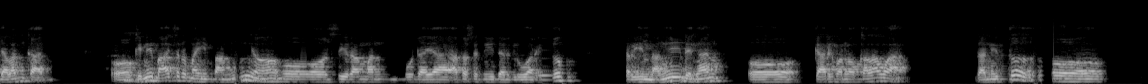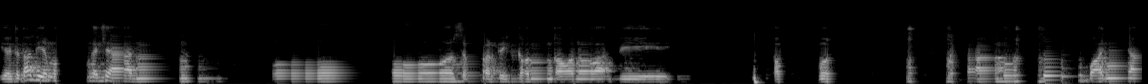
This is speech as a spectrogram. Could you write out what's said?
jalankan Oh, kini baca rumah imbangnya oh, siraman budaya atau seni dari luar itu terimbangi dengan oh, kearifan lokal awak. Dan itu oh, ya itu tadi yang mengecewakan oh, oh, seperti kawan-kawan awak di kampus banyak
